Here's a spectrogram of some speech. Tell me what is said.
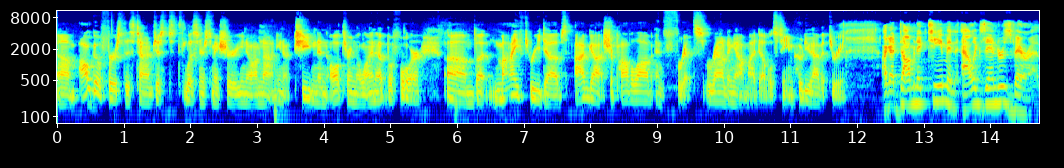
Um, I'll go first this time, just listeners to make sure you know I'm not you know cheating and altering the lineup before. Um, but my three dubs, I've got Shapovalov and Fritz rounding out my doubles team. Who do you have at three? I got Dominic Thiem and Alexander Zverev.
